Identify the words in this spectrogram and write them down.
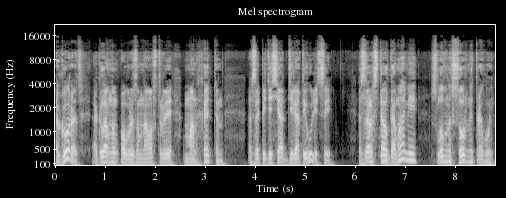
Город, главным образом на острове Манхэттен, за 59-й улицей, зарастал домами, словно сорной травой.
